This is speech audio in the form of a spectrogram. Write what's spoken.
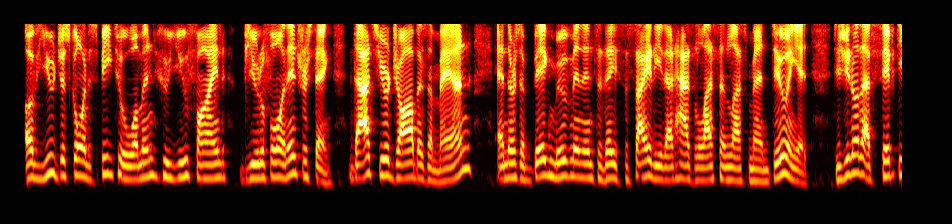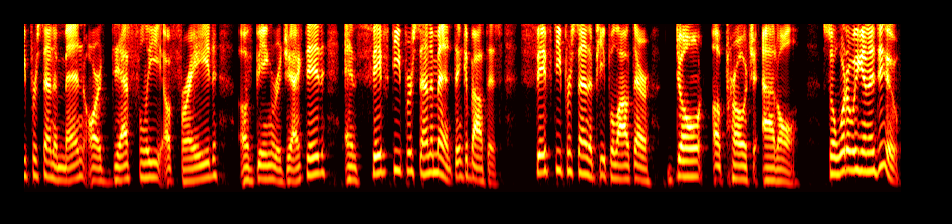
of you just going to speak to a woman who you find beautiful and interesting. That's your job as a man. And there's a big movement in today's society that has less and less men doing it. Did you know that 50% of men are deathly afraid of being rejected? And 50% of men, think about this 50% of people out there don't approach at all. So, what are we going to do?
